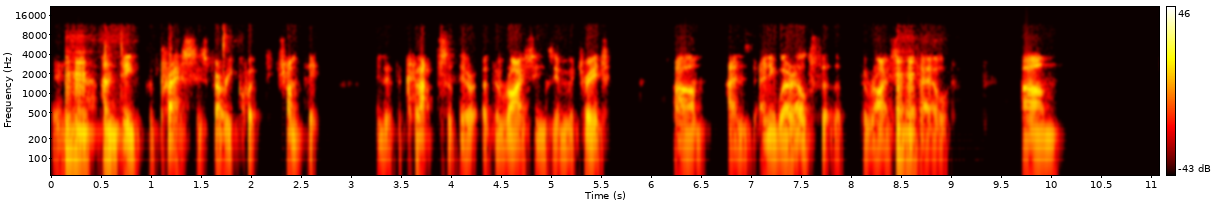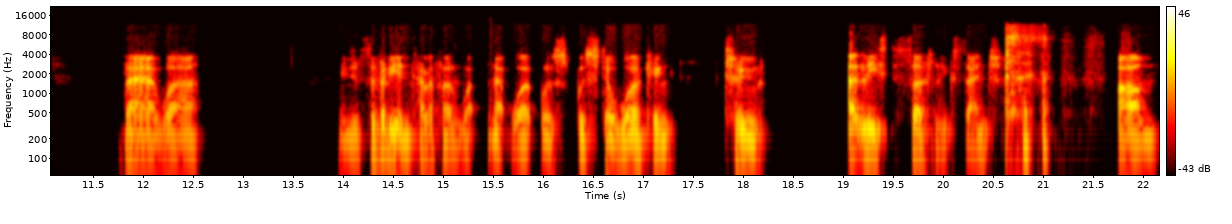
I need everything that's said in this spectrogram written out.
is, Mhm. and indeed the press is very quick to trumpet, you know, the collapse of the of the risings in Madrid, um, and anywhere else that the, the rising Mhm. failed. Um, there were, I mean, the civilian telephone network was was still working to at least a certain extent. um,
